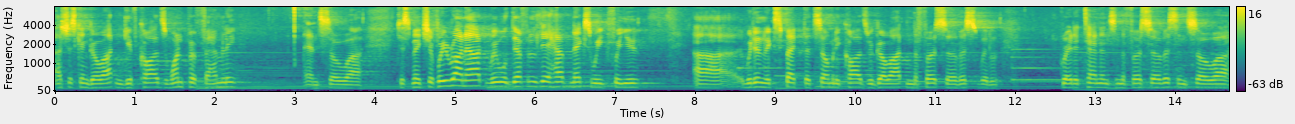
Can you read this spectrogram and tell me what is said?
ushers can go out and give cards, one per family. And so uh, just make sure if we run out, we will definitely have next week for you. Uh, we didn't expect that so many cards would go out in the first service with great attendance in the first service. And so uh,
